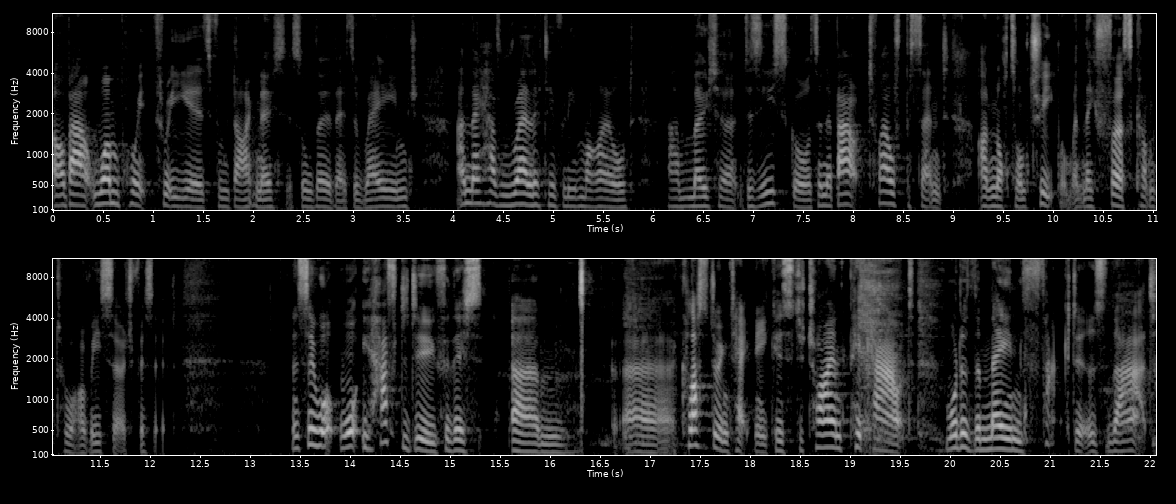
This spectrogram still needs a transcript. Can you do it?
about 1.3 years from diagnosis, although there's a range, and they have relatively mild um, motor disease scores, and about 12% are not on treatment when they first come to our research visit. And so, what, what you have to do for this um, uh, clustering technique is to try and pick out what are the main factors that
